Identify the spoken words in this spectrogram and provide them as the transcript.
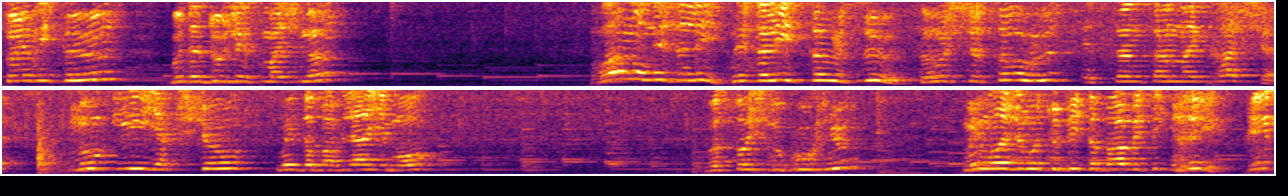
Соєвий соус буде дуже смачно. Головне не жаліть, не жаліть соусу, тому що соус це, це найкраще. Ну і якщо ми додаємо восточну кухню, ми можемо туди додати рис. Рис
